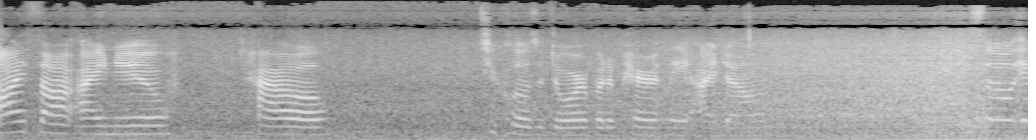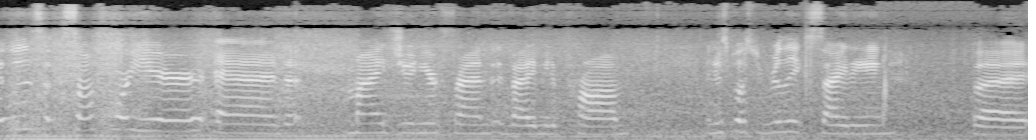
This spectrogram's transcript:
I thought I knew how to close a door, but apparently I don't. So it was sophomore year, and my junior friend invited me to prom, and it was supposed to be really exciting, but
